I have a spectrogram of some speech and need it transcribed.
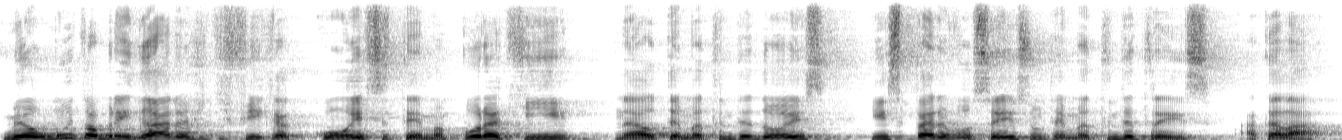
Meu, muito obrigado. A gente fica com esse tema por aqui, né, o tema 32, e espero vocês no tema 33. Até lá!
